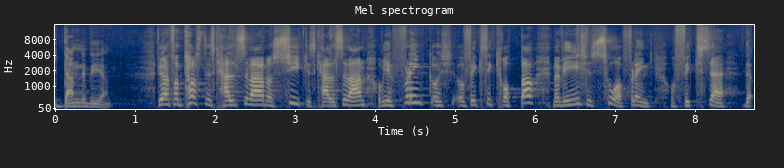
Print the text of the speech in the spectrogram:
i denne byen. Vi har et fantastisk helsevern og psykisk helsevern, og vi er flinke å, å fikse kropper, men vi er ikke så flinke å fikse det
